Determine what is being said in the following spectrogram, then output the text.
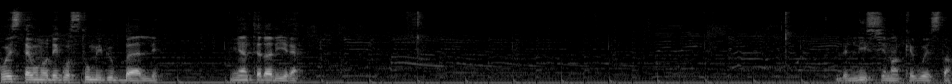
Questo è uno dei costumi più belli. Niente da dire. Bellissima anche questa.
